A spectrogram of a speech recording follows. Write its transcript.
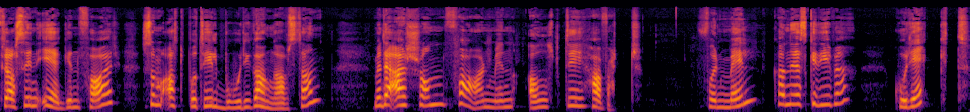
fra sin egen far, som attpåtil bor i gangavstand, men det er sånn faren min alltid har vært. Formell, kan jeg skrive, korrekt,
